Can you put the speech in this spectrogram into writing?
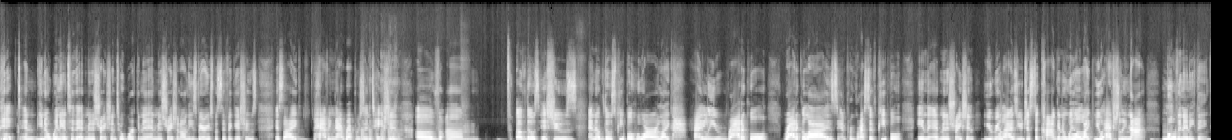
picked and you know went into the administration to work in the administration on these very specific issues it's like having that representation of um of those issues and of those people who are like highly radical radicalized and progressive people in the administration you realize you're just a cog in a wheel. Like you actually not moving anything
